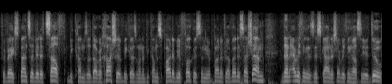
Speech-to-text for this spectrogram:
for very expensive. It itself becomes a Davar Chashiv because when it becomes part of your focus and you're part of your Avodas Hashem, then everything is Niskadish, everything else that you do.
